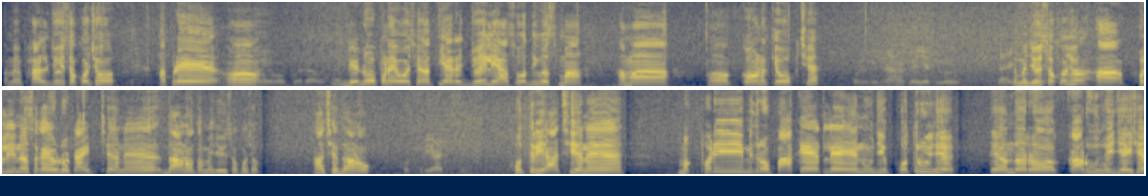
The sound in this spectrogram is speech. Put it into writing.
તમે ફાલ જોઈ શકો છો. આપણે. ડેડો પણ એવો છે. અત્યારે જોઈ લે, આ સો દિવસમાં આમાં કણ કેવોક છે. તમે જોઈ શકો છો? આ ફોલી ન શકાય એવડો ટાઈટ છે અને દાણો તમે જોઈ શકો છો. આ છે દાણો. ખોતરી આછી અને મગફળી મિત્રો પાકે એટલે એનું જે ફોતરું છે તે અંદર કાળું થઈ જાય છે.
